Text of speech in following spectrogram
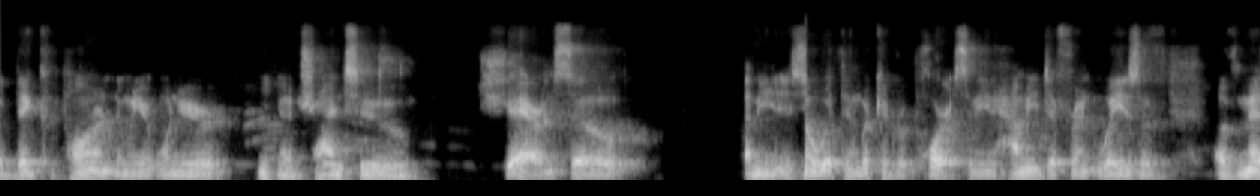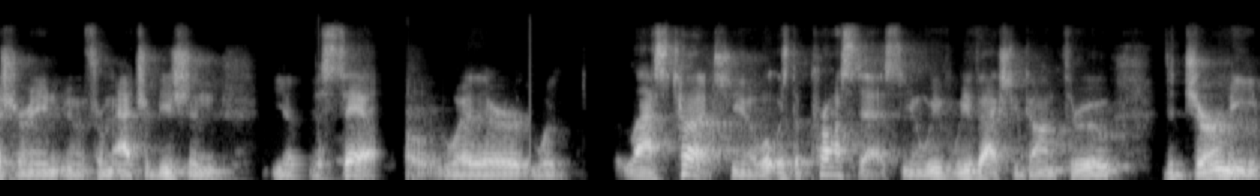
a big component when you're, when you're, you know, trying to share. And so, I mean, you know, within Wicked reports, I mean, how many different ways of, of measuring you know, from attribution, you know, the sale, whether with last touch, you know, what was the process? You know, we've, we've actually gone through the journey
